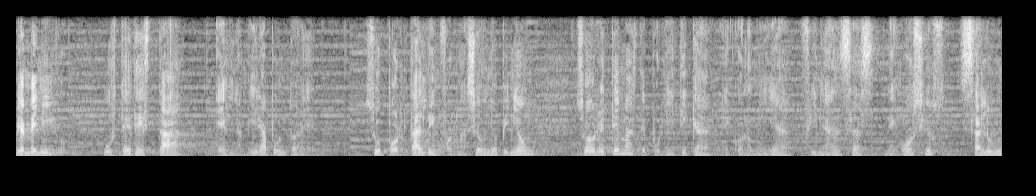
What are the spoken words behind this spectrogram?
Bienvenido. Usted está en lamira.net, su portal de información y opinión sobre temas de política, economía, finanzas, negocios, salud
